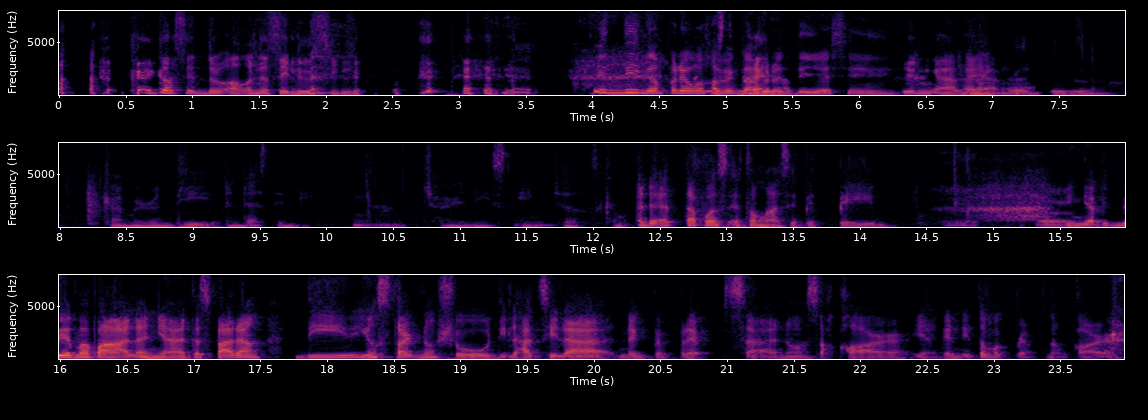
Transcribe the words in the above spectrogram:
kung ikaw si Drew, ako na si Lucy Liu. Hindi nga, pareho kami Cameron. Diaz eh. Yun nga, In kaya nga. Cameron D and Destiny. Mm. Chinese Angels. Come- And, eh, tapos, ito nga si Pit Babe. Uh, Yun nga, ang pangalan niya. Tapos parang, di, yung start ng show, di lahat sila nagpe-prep sa, ano, sa car. Yan, ganito mag-prep ng car.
